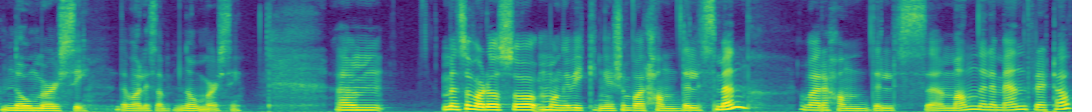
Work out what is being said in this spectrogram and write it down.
'no mercy'. Det var liksom 'no mercy'. Um, men så var det også mange vikinger som var handelsmenn. Å være handelsmann, eller menn, flertall,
